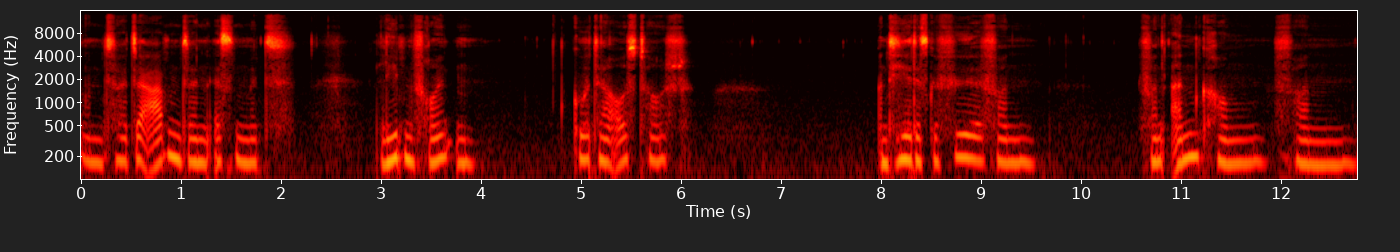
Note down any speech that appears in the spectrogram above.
Und heute Abend ein Essen mit lieben Freunden, guter Austausch. Und hier das Gefühl von, von Ankommen, von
